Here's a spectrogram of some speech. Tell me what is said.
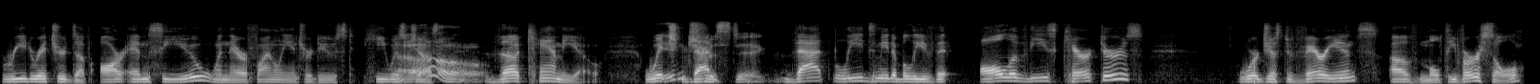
Reed Richards of our MCU when they're finally introduced, he was just Oh. the cameo, which that that leads me to believe that all of these characters were just variants of multiversal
